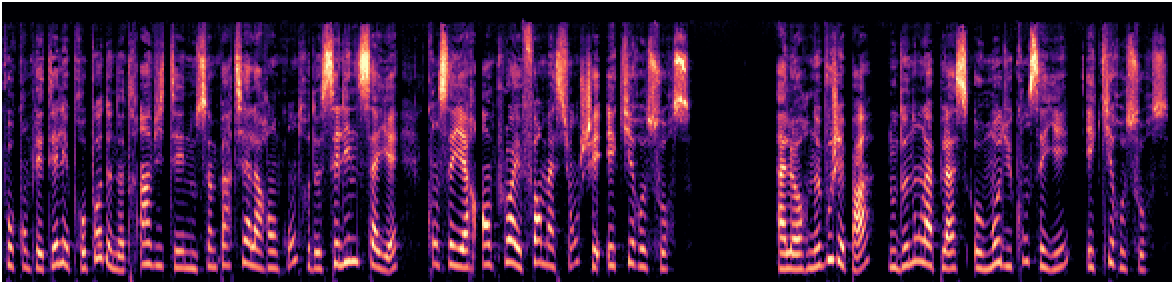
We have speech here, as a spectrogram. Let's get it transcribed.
Pour compléter les propos de notre invité, nous sommes partis à la rencontre de Céline Saillet, conseillère emploi et formation chez Equiresources. Alors ne bougez pas, nous donnons la place au mot du conseiller Equiresources.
